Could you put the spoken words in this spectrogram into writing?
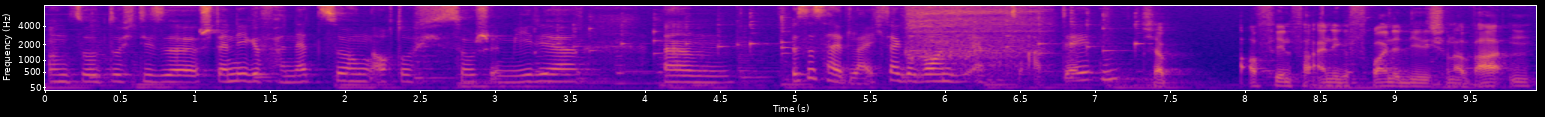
und so durch diese ständige Vernetzung, auch durch Social Media, ähm, ist es halt leichter geworden, sich einfach zu updaten. Ich habe auf jeden Fall einige Freunde, die schon erwarten,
